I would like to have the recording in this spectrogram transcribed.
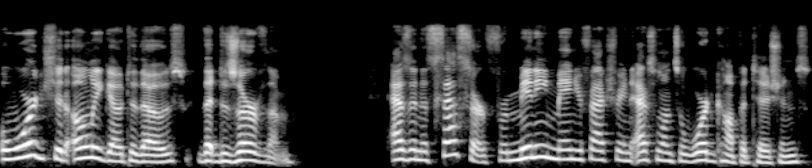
awards should only go to those that deserve them. As an assessor for many manufacturing excellence award competitions,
